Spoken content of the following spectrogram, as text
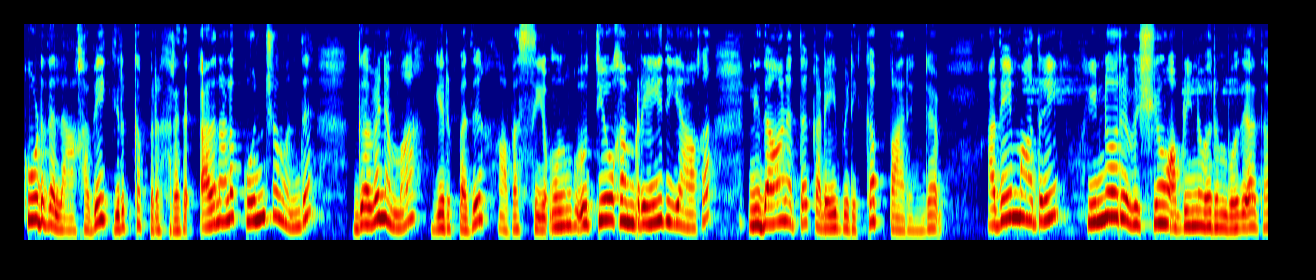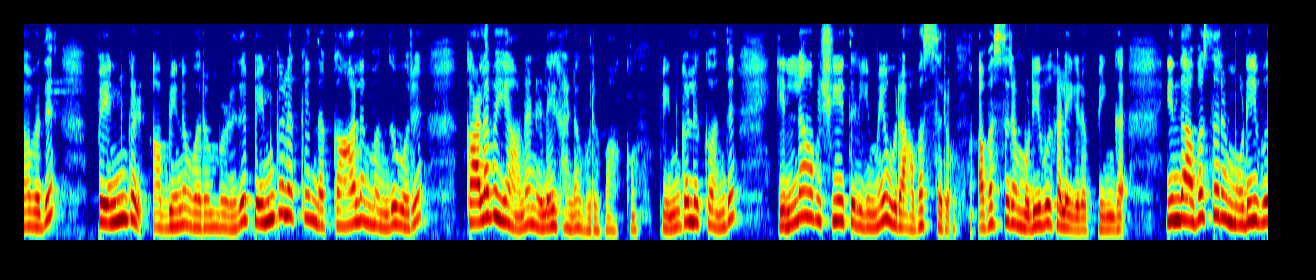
கூடுதலாகவே இருக்கப்பெறுகிறது. அதனால் கொஞ்சம் வந்து கவனமாக இருப்பது அவசியம். உத்தியோகம் ரீதியாக நிதானத்தை கடைபிடிக்க பாருங்கள் அதே மாதிரி இன்னொரு விஷயம் அப்படின்னு வரும்போது அதாவது பெண்கள் அப்படின்னு வரும்பொழுது பெண்களுக்கு இந்த காலம் வந்து ஒரு கலவையான நிலைகளை உருவாக்கும். பெண்களுக்கு வந்து எல்லா விஷயத்துலேயுமே ஒரு அவசரம் அவசர முடிவுகளை எடுப்பீங்க. இந்த அவசர முடிவு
